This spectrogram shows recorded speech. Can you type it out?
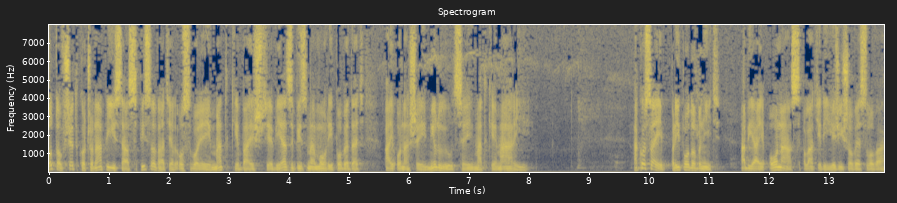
Toto všetko, čo napísal spisovateľ o svojej matke, ba ešte viac by sme mohli povedať aj o našej milujúcej matke Márii. Ako sa jej pripodobniť, aby aj o nás platili Ježišové slova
